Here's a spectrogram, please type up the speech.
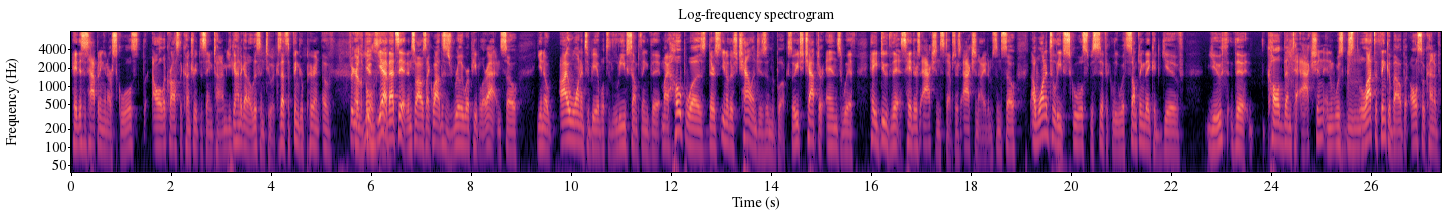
hey, this is happening in our schools all across the country at the same time, you kind of got to listen to it because that's a fingerprint of Finger on of the pulse, Yeah, yeah. that's it. And so I was like, wow, this is really where people are at. And so, you know, I wanted to be able to leave something that my hope was there's, you know, there's challenges in the book. So each chapter ends with, hey, do this. Hey, there's action steps, there's action items. And so I wanted to leave schools specifically with something they could give youth that called them to action and was Mm-hmm. a lot to think about, but also kind of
